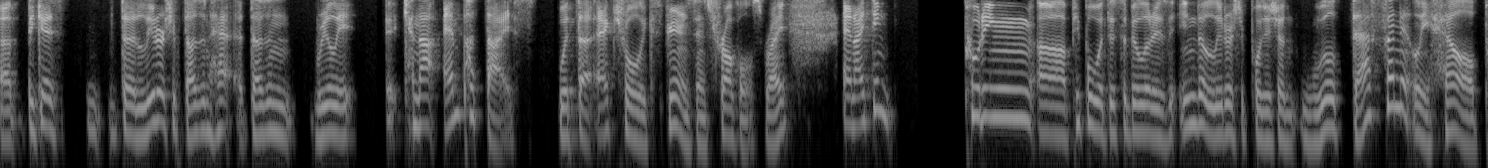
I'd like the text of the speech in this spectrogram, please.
uh, because the leadership doesn't have doesn't really cannot empathize with the actual experience and struggles, right? And I think putting uh, people with disabilities in the leadership position will definitely help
